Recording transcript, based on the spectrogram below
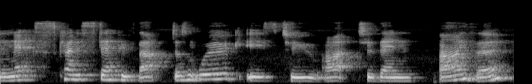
next kind of step, if that doesn't work, is to uh, to then either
